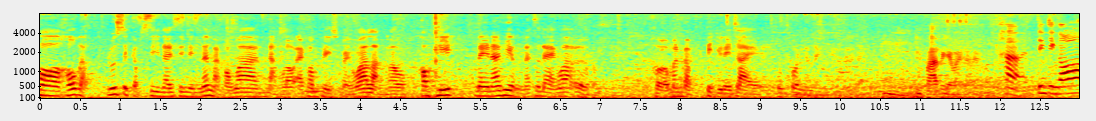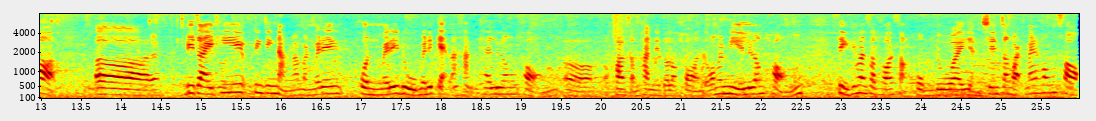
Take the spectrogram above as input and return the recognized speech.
พอเขาแบบรู้สึกกับซีนใดซีนหนึ่งนั่นหมายความว่าหนังเรา accomplish หมายความว่าหลังเรา complete ในหน้าที่ของนักแสดงว่าเออแบบ เผลอมันแบบติดอยู่ในใจทุกคนอะไรอย่างเงี้ยอิงฟ้าเป็นไงบ้างครับค่ะ จริงๆก็เอ่อดีใจที่จริง ๆ หนังอะมันไม่ได้คนไม่ได้ดูไม่ได้แกะรหัสแค่เรื่องของเอ่อความสัมพันธ์ในตัวละคร แต่ว่ามันมีเรื่องของสิ่งที่มันสะท้อนสังคมด้วย อย่างเช่น จังหวัดแม่ฮ่องสอ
